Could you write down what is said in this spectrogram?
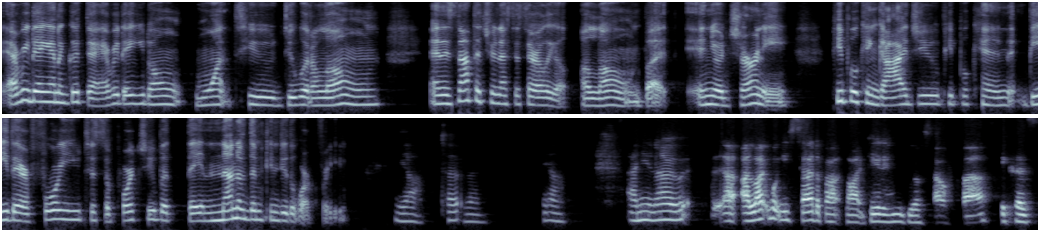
every day and a good day, every day you don't want to do it alone and it's not that you're necessarily alone, but in your journey, people can guide you, people can be there for you to support you, but they none of them can do the work for you. Yeah, totally. Yeah. And you know, I like what you said about like dealing with yourself first because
